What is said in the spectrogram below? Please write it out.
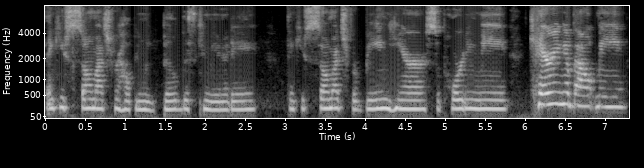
Thank you so much for helping me build this community. Thank you so much for being here, supporting me, caring about me,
